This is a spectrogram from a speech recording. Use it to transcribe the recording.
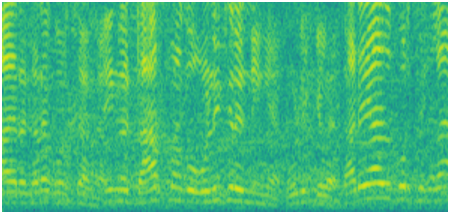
ஆயிரம் கடை குறைச்சாங்க. நீங்கள் டாஸ்மாக் ஒழிக்கிற நீங்கள் ஒழிக்கல. கடையாவது குறைச்சிங்களா?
